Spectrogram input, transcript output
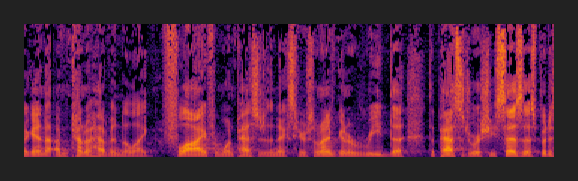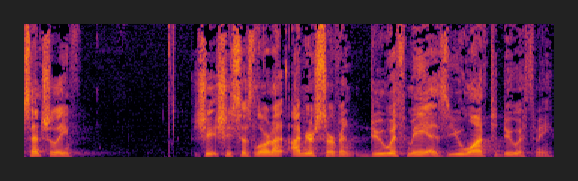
again, I'm kind of having to like fly from one passage to the next here, so I'm not even going to read the, the passage where she says this, but essentially, she, she says, Lord, I, I'm your servant. Do with me as you want to do with me.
